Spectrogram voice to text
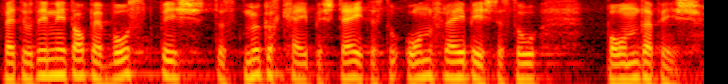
wenn du dir nicht auch bewusst bist, dass die Möglichkeit besteht, dass du unfrei bist, dass du gebunden bist.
